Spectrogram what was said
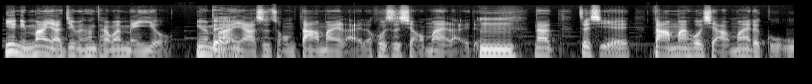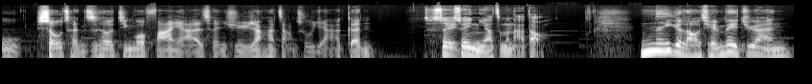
因为你麦芽基本上台湾没有，因为麦芽是从大麦来的或是小麦来的。嗯，那这些大麦或小麦的谷物收成之后，经过发芽的程序，让它长出芽根。所以，所以你要怎么拿到？那一个老前辈居然。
